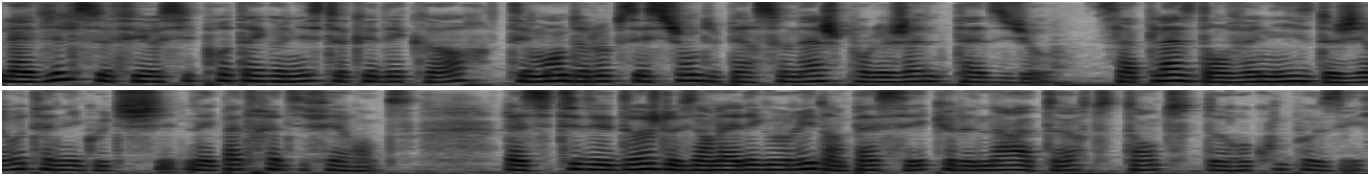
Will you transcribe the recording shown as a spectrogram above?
La ville se fait aussi protagoniste que décor, témoin de l'obsession du personnage pour le jeune Tazio. Sa place dans Venise de Jiro Taniguchi n'est pas très différente. La cité des Doges devient l'allégorie d'un passé que le narrateur tente de recomposer.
